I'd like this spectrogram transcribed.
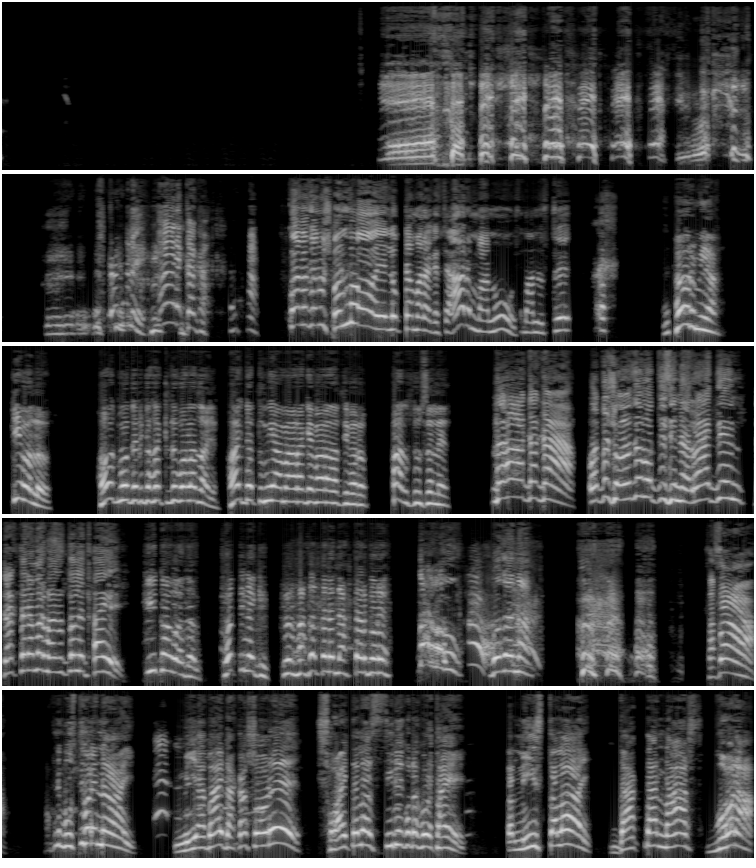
আরে কাকা এই লোকটা মারা গেছে। আর মানুষ মানুষ মিয়া কি বলো? হত মোদের কথা কিছু বলা যায়? হয়তো তুমি আমার আগে মারা যেতে পারো ফালতু ছেলে। না কাকা অত সহজে বলতেছি না। রাত দিন ডাক্তার আমার তলে খায় কি তো বদল সত্যি নাকি? তোর ভাষার তালে ডাক্তার করে? বোঝে না। চাচা আপনি বুঝতে পারেন নাই? মিয়া ভাই ঢাকা শহরে ছয় তলা সিঁড়ি কোটা করে থাকে। তার নিচ তলায় ডাক্তার, নার্স, ভরা।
